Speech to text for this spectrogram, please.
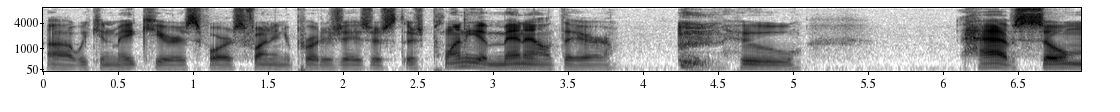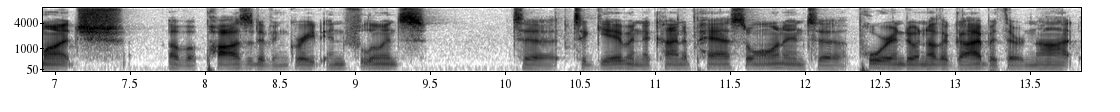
uh, we can make here, as far as finding your proteges, there's there's plenty of men out there who have so much of a positive and great influence to to give and to kind of pass on and to pour into another guy, but they're not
